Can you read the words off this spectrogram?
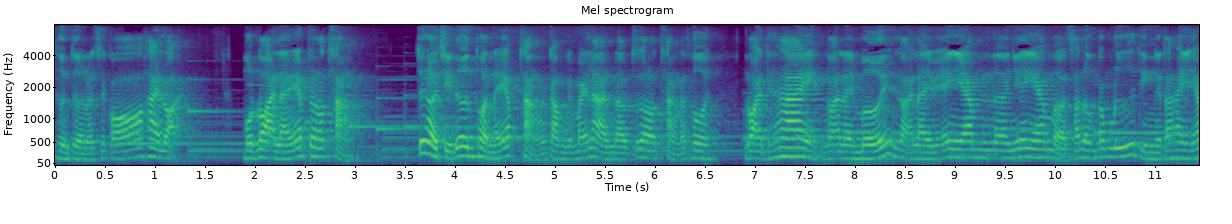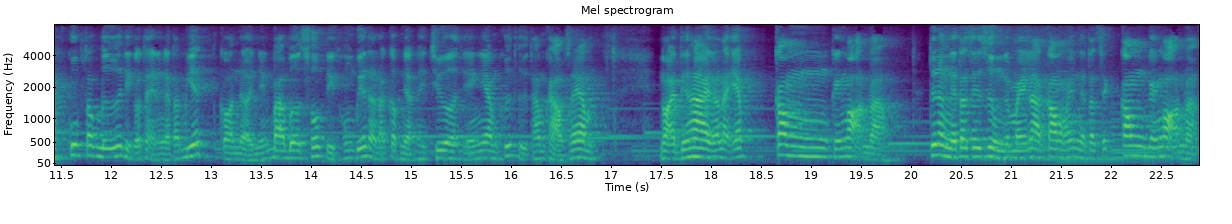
thường thường nó sẽ có hai loại. Một loại là ép cho nó thẳng tức là chỉ đơn thuần là ép thẳng cầm cái máy làm nào cho nó thẳng là thôi loại thứ hai loại này mới loại này anh em những anh em ở salon tóc nữ thì người ta hay ép cúp tóc nữ thì có thể là người ta biết. Còn ở những barber shop thì không biết là đã cập nhật hay chưa thì anh em cứ thử tham khảo xem. Loại thứ hai đó là ép cong cái ngọn vào. Tức là người ta sẽ dùng cái máy là cong ấy người ta sẽ cong cái ngọn vào.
